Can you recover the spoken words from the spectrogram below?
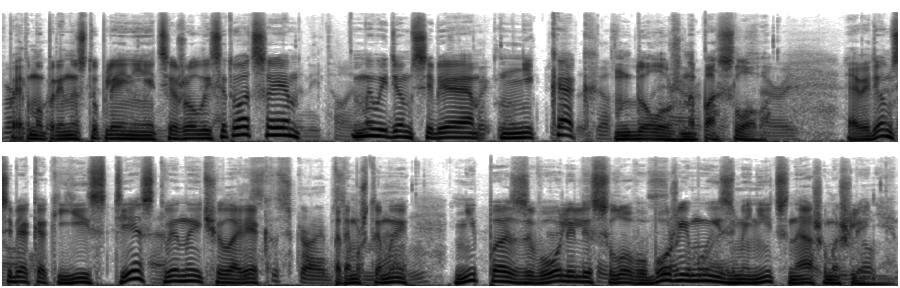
Поэтому при наступлении тяжелой ситуации мы ведем себя не как должно по слову, а ведем себя как естественный человек, потому что мы не позволили Слову Божьему изменить наше мышление.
